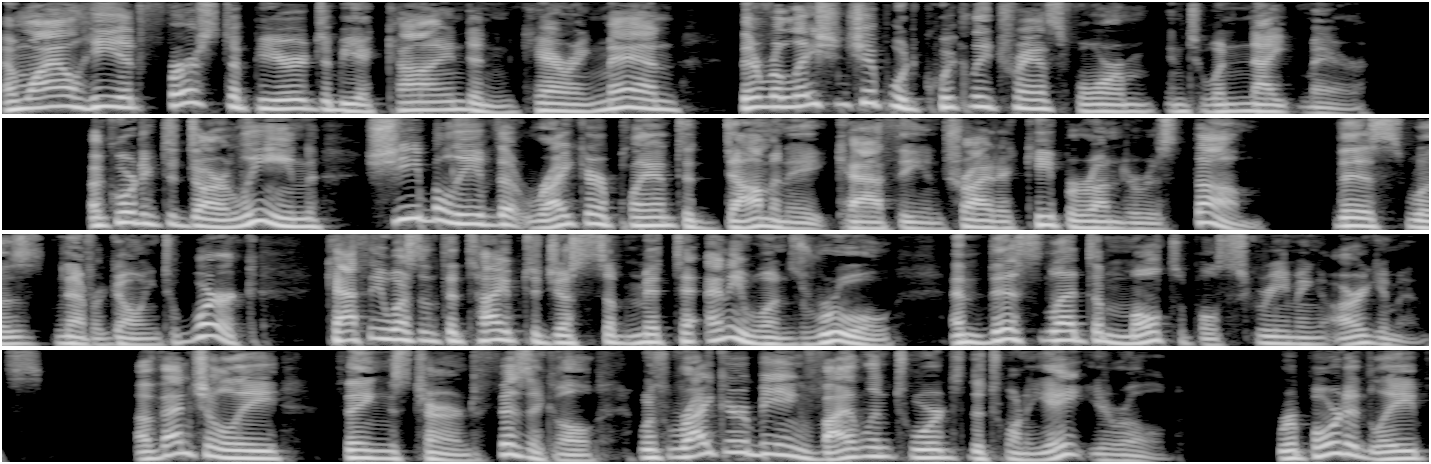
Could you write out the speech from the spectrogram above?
and while he at first appeared to be a kind and caring man, their relationship would quickly transform into a nightmare. According to Darlene, she believed that Ryker planned to dominate Kathy and try to keep her under his thumb. This was never going to work. Kathy wasn't the type to just submit to anyone's rule, and this led to multiple screaming arguments. Eventually, things turned physical, with Ryker being violent towards the 28 year old. Reportedly,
